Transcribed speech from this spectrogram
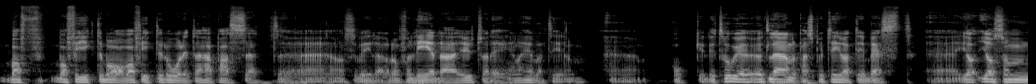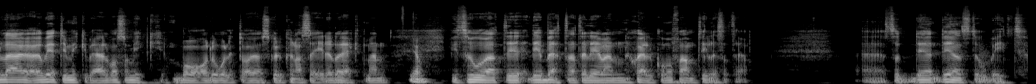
Varför, varför gick det bra? Varför gick det dåligt det här passet? Och så vidare. De får leda utvärderingarna hela tiden. Och det tror jag ur ett lärandeperspektiv att det är bäst. Eh, jag, jag som lärare vet ju mycket väl vad som gick bra och dåligt och jag skulle kunna säga det direkt. Men Ja. vi tror att det, det är bättre att eleven själv kommer fram till det så att säga. Eh, så det, det är en stor bit.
